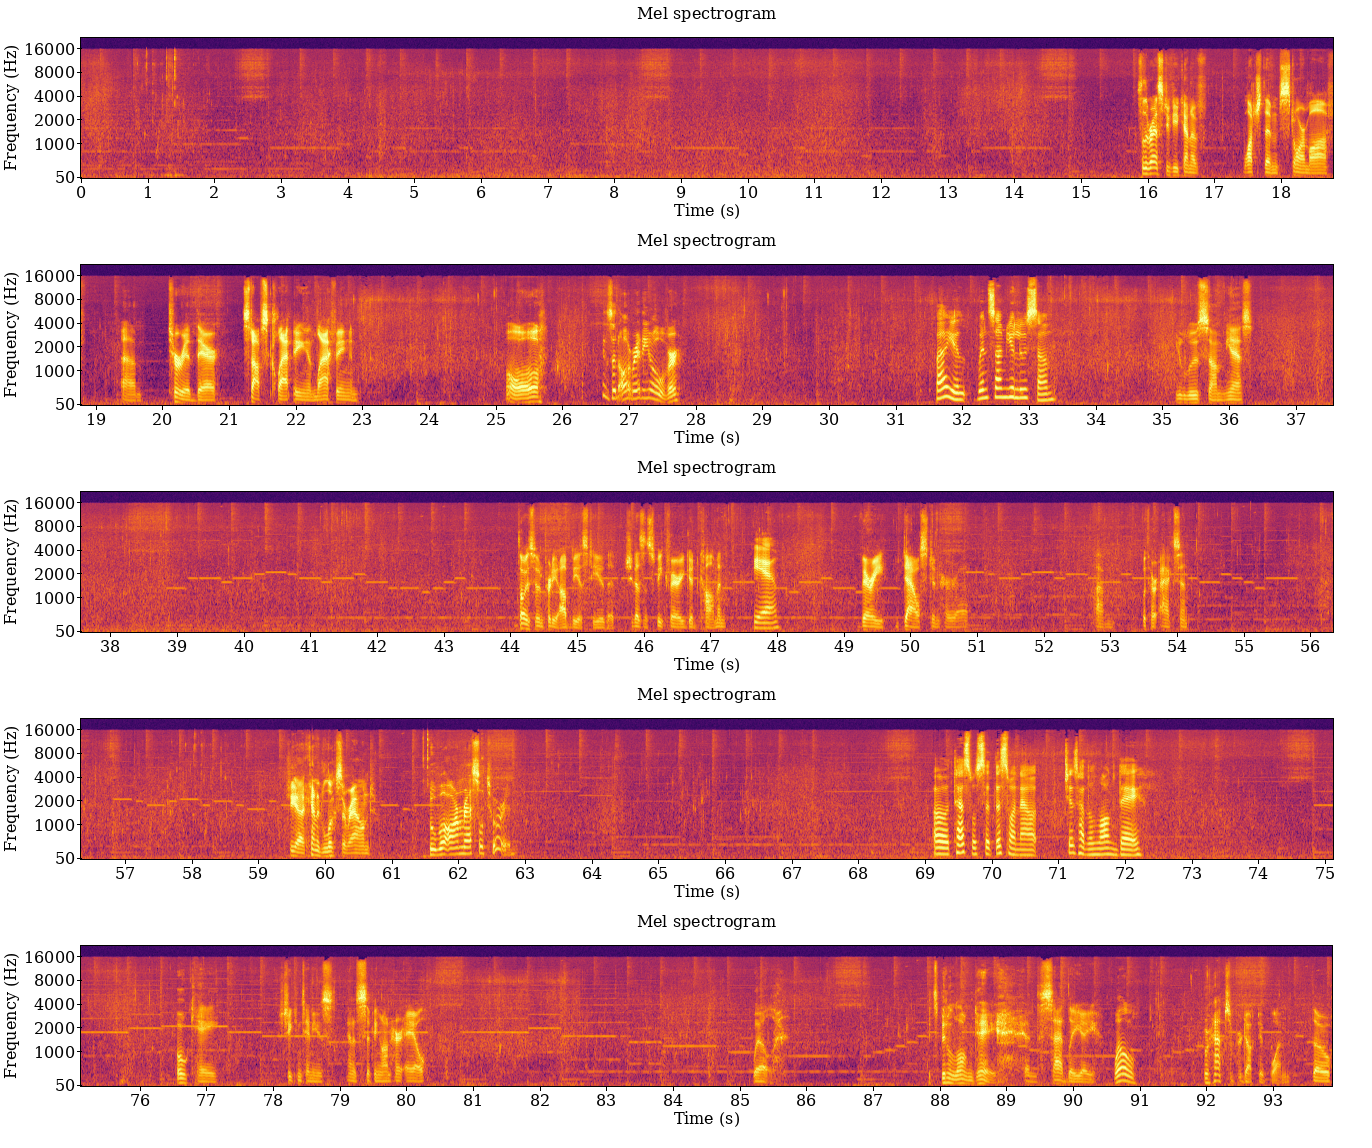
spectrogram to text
So the rest of you kind of watch them storm off. Um, Turid there stops clapping and laughing and. Oh, is it already over? Well, you win some, you lose some. You lose some, yes. Always been pretty obvious to you that she doesn't speak very good common. Yeah. Very doused in her, uh, um, with her accent. She uh, kind of looks around. Who will arm wrestle Turid? Oh, Tess will sit this one out. She has had a long day. Okay. She continues, kind of sipping on her ale. Well, it's been a long day, and sadly a, well, perhaps a productive one, though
